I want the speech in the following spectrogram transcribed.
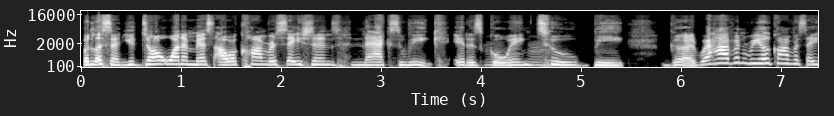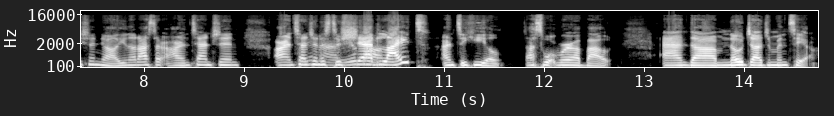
but listen, you don't want to miss our conversations next week. It is going Mhm. to be good. We're having real conversation, y'all. You know, that's our, our intention. Our intention is to shed light and to heal. That's what we're about. And um, no judgments here.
